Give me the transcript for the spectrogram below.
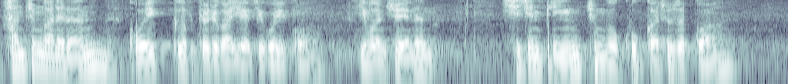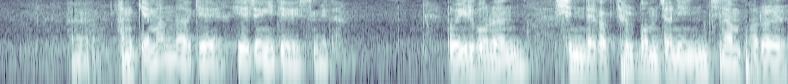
한중 간에는 고위급 교류가 이어지고 있고, 이번 주에는 시진핑 중국 국가주석과 어, 함께 만나게 예정이 되어 있습니다. 또 일본은 신내각 출범 전인 지난 8월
